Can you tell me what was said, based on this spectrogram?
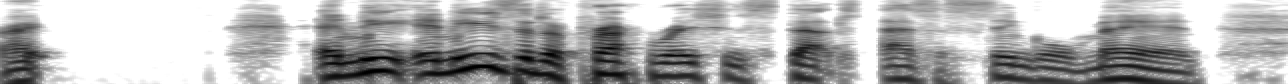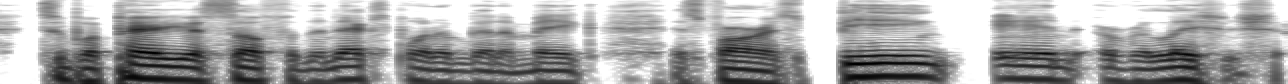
Right. And, the, and these are the preparation steps as a single man to prepare yourself for the next point I'm going to make as far as being in a relationship.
